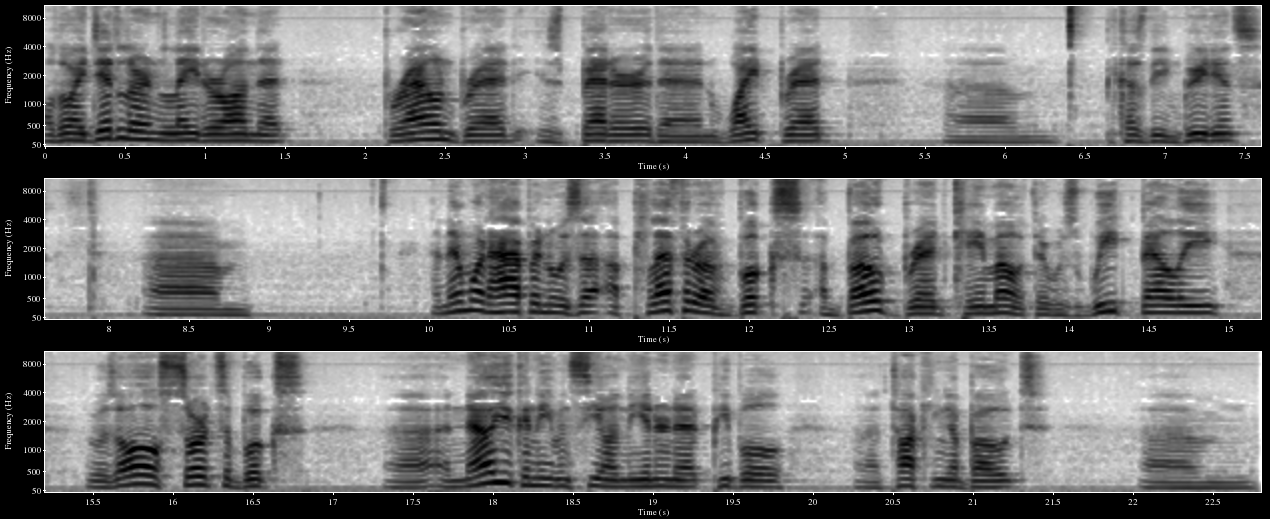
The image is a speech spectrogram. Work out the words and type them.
although I did learn later on that brown bread is better than white bread um, because of the ingredients. Um, and then what happened was a, a, plethora of books about bread came out. There was Wheat Belly, there was all sorts of books, uh, and now you can even see on the internet people uh, talking about um,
